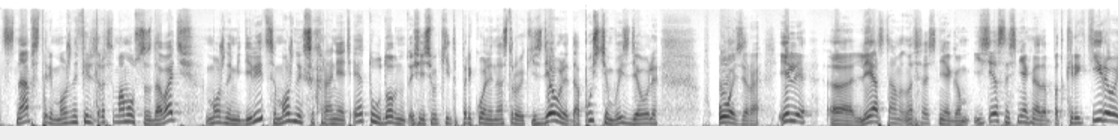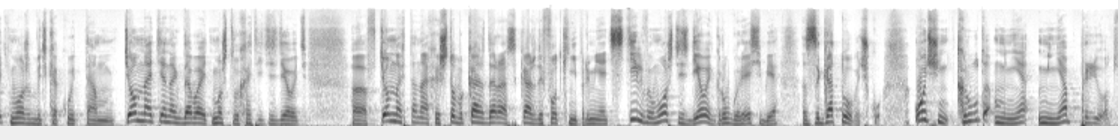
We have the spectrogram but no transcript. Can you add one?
В Snapster можно фильтры самому создавать, можно ими делиться, можно их сохранять. Это удобно. То есть, если вы какие-то прикольные настройки сделали, допустим, вы сделали озеро или э, лес там со снегом. Естественно, снег надо подкорректировать, может быть, какой-то там темный оттенок добавить, может, вы хотите сделать э, в темных тонах. И чтобы каждый раз, каждой фотке не применять стиль, вы можете сделать, грубо говоря, себе заготовочку. Очень круто, мне, меня прет.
